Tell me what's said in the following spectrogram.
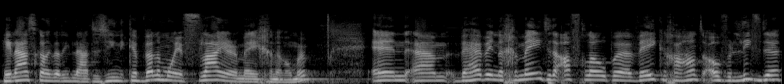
Helaas kan ik dat niet laten zien. Ik heb wel een mooie flyer meegenomen. En um, we hebben in de gemeente de afgelopen weken gehad over liefde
